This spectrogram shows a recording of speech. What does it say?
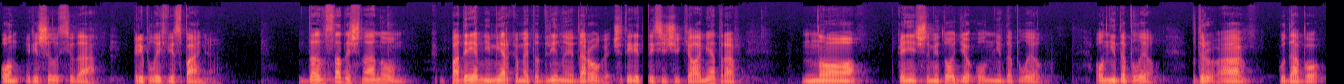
он решил сюда приплыть в Испанию достаточно, ну, по древним меркам это длинная дорога, 4000 километров, но в конечном итоге он не доплыл. Он не доплыл, а куда Бог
